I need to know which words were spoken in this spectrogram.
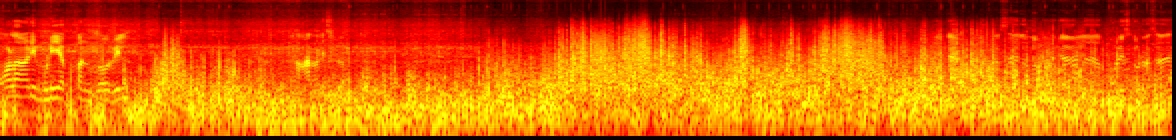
மோளானி முனியப்பன் கோவில். ஆரம்பிச்சு போலீஸ் கொள்றேன் சார்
